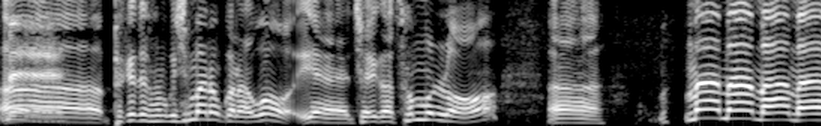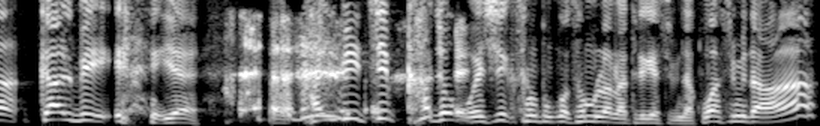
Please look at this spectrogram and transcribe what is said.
네. 아, 백화점 상품 10만 원권하고 예, 저희가 선물로 어, 마마마마 갈비 예 어, 갈비집 가족 외식 상품권 선물 하나 드리겠습니다. 고맙습니다.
